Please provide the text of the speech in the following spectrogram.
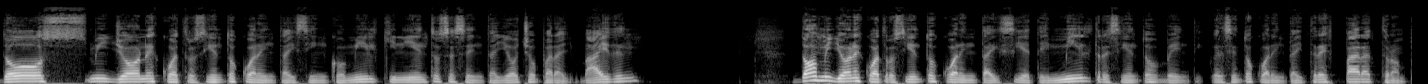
2.445.568 para Biden. 2.447.343 para Trump,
